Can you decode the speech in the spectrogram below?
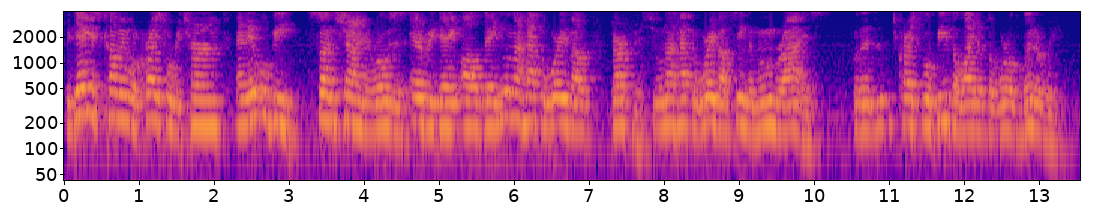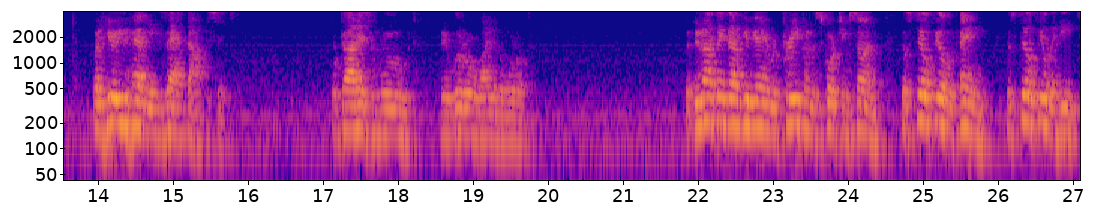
the day is coming where Christ will return, and it will be sunshine and roses every day, all day. You will not have to worry about darkness. You will not have to worry about seeing the moon rise, for the, Christ will be the light of the world, literally. But here you have the exact opposite, where God has removed the literal light of the world. But do not think that'll give you any reprieve from the scorching sun. You'll still feel the pain. You'll still feel the heat.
